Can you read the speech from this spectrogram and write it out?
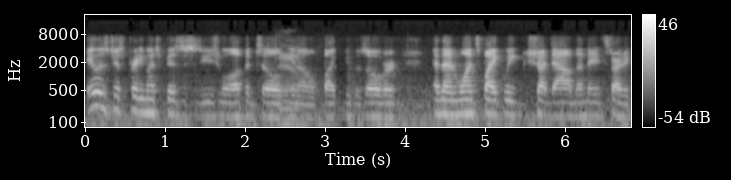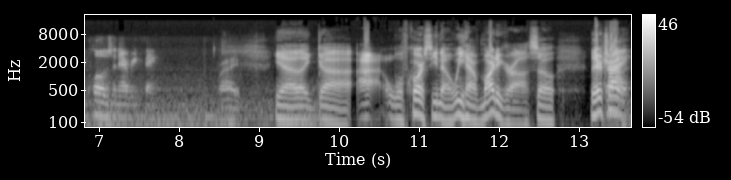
it was just pretty much business as usual up until Yeah. you know Bike Week was over, and then once Bike Week shut down, then they started closing everything. Right. Yeah, like uh, I, well, of course, you know we have Mardi Gras, so they're trying. Right,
